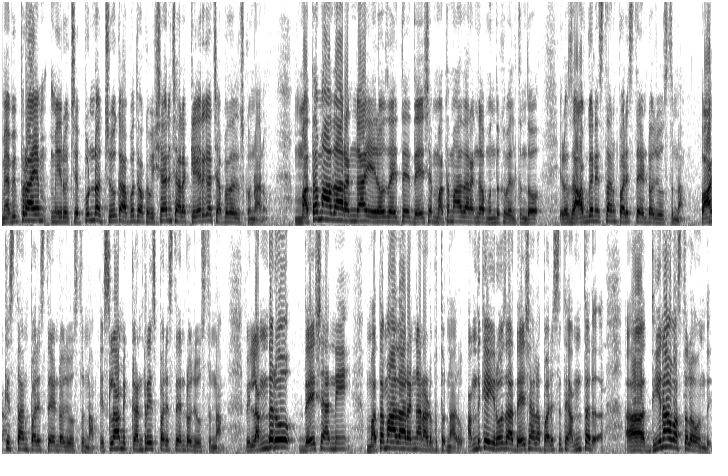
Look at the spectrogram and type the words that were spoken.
మీ అభిప్రాయం మీరు చెప్పుండొచ్చు కాకపోతే ఒక విషయాన్ని చాలా క్లియర్గా చెప్పదలుచుకున్నాను. మతం ఆధారంగా ఏ రోజైతే దేశం మతం ఆధారంగా ముందుకు వెళ్తుందో ఈరోజు ఆఫ్ఘనిస్తాన్ పరిస్థితి ఏంటో చూస్తున్నాం. పాకిస్తాన్ పరిస్థితి ఏంటో చూస్తున్నాం. ఇస్లామిక్ కంట్రీస్ పరిస్థితి ఏంటో చూస్తున్నాం. వీళ్ళందరూ దేశాన్ని మతం ఆధారంగా నడుపుతున్నారు. అందుకే ఈరోజు ఆ దేశాల పరిస్థితి అంత దీనావస్థలో ఉంది.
